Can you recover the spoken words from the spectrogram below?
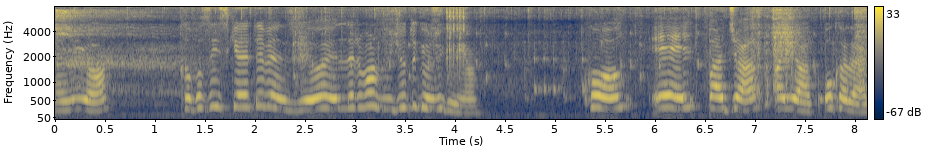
Yanıyor. Kafası iskelete benziyor. Elleri var vücudu gözükmüyor. Kol, el, bacak, ayak o kadar.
